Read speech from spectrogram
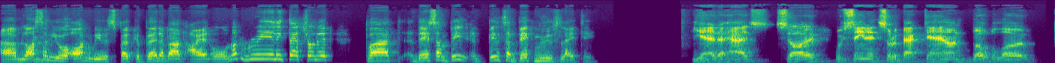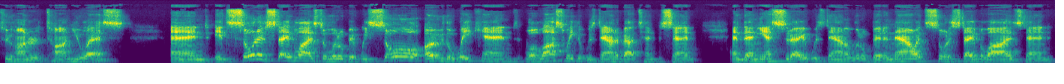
Um, last mm. time you were on, we spoke a bit about iron ore, not really touch on it, but there's some big been some big moves lately. Yeah, there has. So we've seen it sort of back down well below 200 ton US, and it's sort of stabilized a little bit. We saw over the weekend, well, last week it was down about 10%, and then yesterday it was down a little bit, and now it's sort of stabilized and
